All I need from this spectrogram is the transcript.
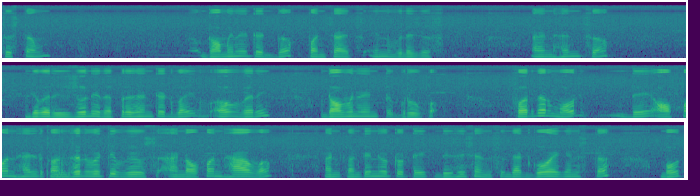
system dominated the panchayats in villages. And hence uh, they were usually represented by a very dominant group furthermore they often held conservative views and often have uh, and continue to take decisions that go against the both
